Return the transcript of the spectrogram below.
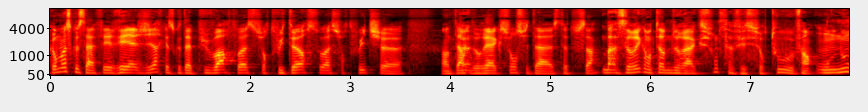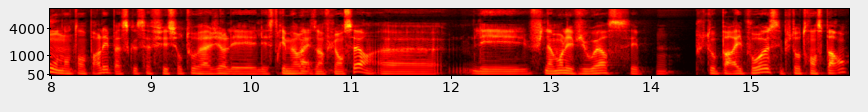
Comment est-ce que ça a fait réagir? Qu'est-ce que tu as pu voir, toi, sur Twitter, soit sur Twitch, en termes Euh, de réaction suite à, suite à tout ça Bah, c'est vrai qu'en termes de réaction, ça fait surtout. Enfin, on- nous, on entend parler parce que ça fait surtout réagir les, les streamers Ouais. et les influenceurs. Euh, les, finalement, les viewers, c'est Mm. plutôt pareil pour eux, c'est plutôt transparent.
